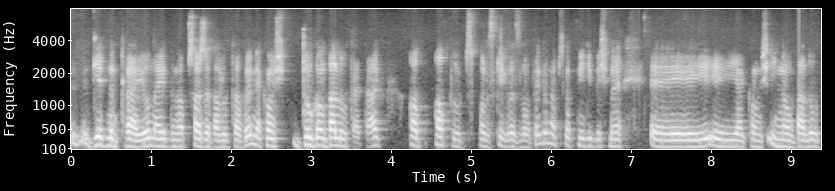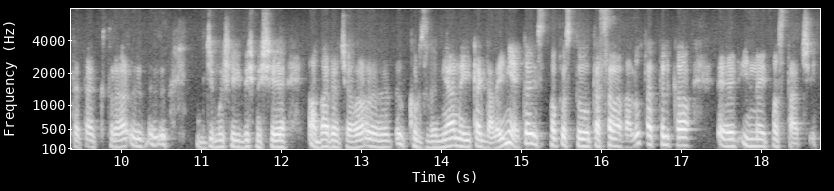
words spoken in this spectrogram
w- jednym kraju, na jednym obszarze walutowym jakąś drugą walutę, tak? Oprócz polskiego złotego, na przykład mielibyśmy y, jakąś inną walutę, tak, która, gdzie musielibyśmy się obawiać o kurs wymiany i tak dalej. Nie, to jest po prostu ta sama waluta, tylko w innej postaci.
